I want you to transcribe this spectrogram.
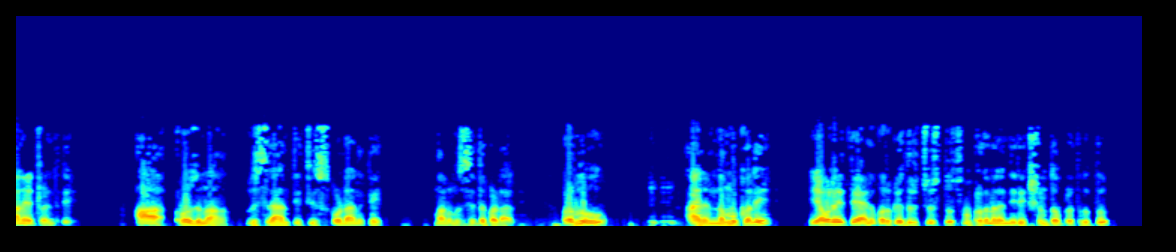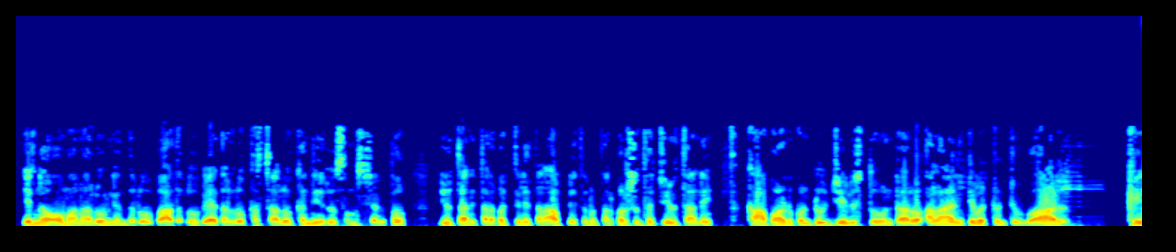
అనేటువంటిది. ఆ రోజున విశ్రాంతి తీసుకోవడానికి మనము సిద్ధపడాలి. ప్రభు ఆయన నమ్ముకొని ఎవరైతే ఆయన కొరకు ఎదురు చూస్తూ సుప్రదమైన నిరీక్షణతో బ్రతుకుతూ ఎన్నో అవమానాలు నిందలు బాధలు వేదనలు కష్టాలు కన్నీరు సమస్యలతో జీవితాన్ని తన భక్తిని తన ఆప్యతను తన పరిశుద్ధ జీవితాన్ని కాపాడుకుంటూ జీవిస్తూ ఉంటారో అలాంటివటువంటి వారికి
